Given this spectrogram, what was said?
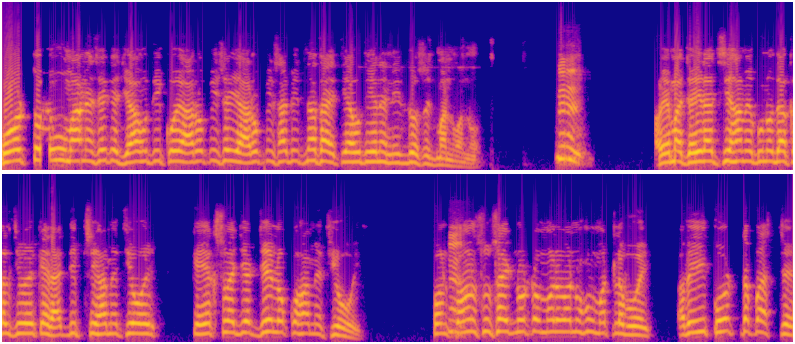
કોર્ટ તો એવું માને છે કે જ્યાં સુધી કોઈ આરોપી છે એ આરોપી સાબિત ન થાય ત્યાં સુધી એને નિર્દોષ જ માનવાનો. હવે એમાં જયરાજસિંહ સામે ગુનો દાખલ થયો હોય કે રાજદીપસિંહ સામે થયો હોય કે એક્સ વાય જે લોકો સામે થયો હોય. પણ ત્રણ સુસાઇડ નોટો મળવાનું શું મતલબ હોય? હવે એ કોર્ટ તપાસ છે.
